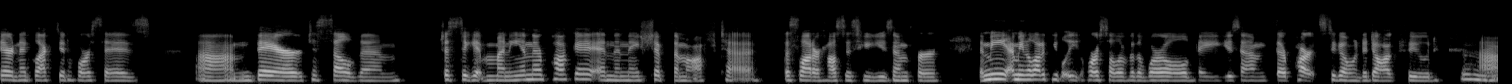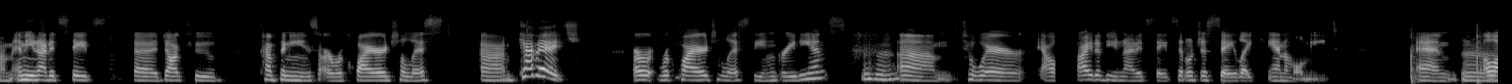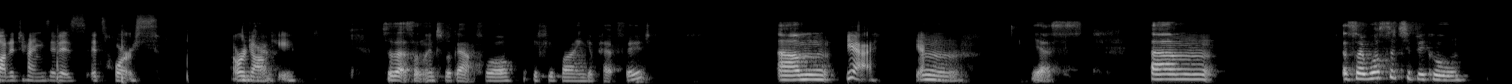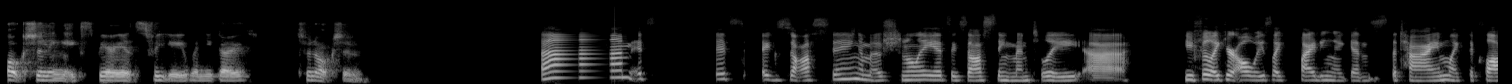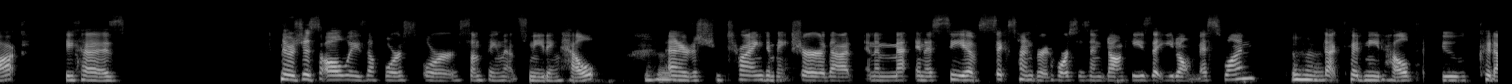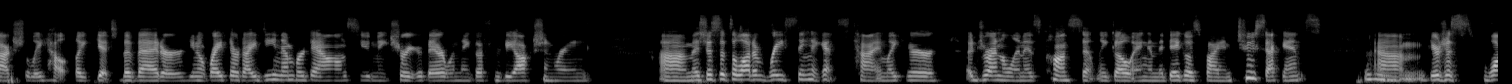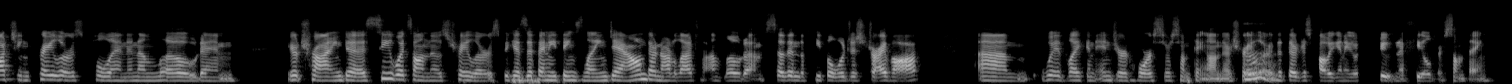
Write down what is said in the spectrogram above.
their neglected horses um, there to sell them just to get money in their pocket and then they ship them off to the slaughterhouses who use them for the meat i mean a lot of people eat horse all over the world they use them their parts to go into dog food mm-hmm. um, in the united states the dog food companies are required to list um, cabbage are required to list the ingredients mm-hmm. um, to where outside of the United States, it'll just say like animal meat. And mm. a lot of times it is, it's horse or okay. donkey. So that's something to look out for if you're buying your pet food. Um, yeah. Yeah. Mm, yes. Um, so what's the typical auctioning experience for you when you go to an auction? Um, it's it's exhausting emotionally. It's exhausting mentally. Uh, you feel like you're always like fighting against the time, like the clock, because there's just always a horse or something that's needing help. Mm-hmm. and you're just trying to make sure that in a in a sea of 600 horses and donkeys that you don't miss one mm-hmm. that could need help you could actually help like get to the vet or you know write their id number down so you make sure you're there when they go through the auction ring um, it's just it's a lot of racing against time like your adrenaline is constantly going and the day goes by in two seconds mm-hmm. um, you're just watching trailers pull in and unload and you're trying to see what's on those trailers because if anything's laying down they're not allowed to unload them so then the people will just drive off um, with like an injured horse or something on their trailer oh. that they're just probably going to go shoot in a field or something.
